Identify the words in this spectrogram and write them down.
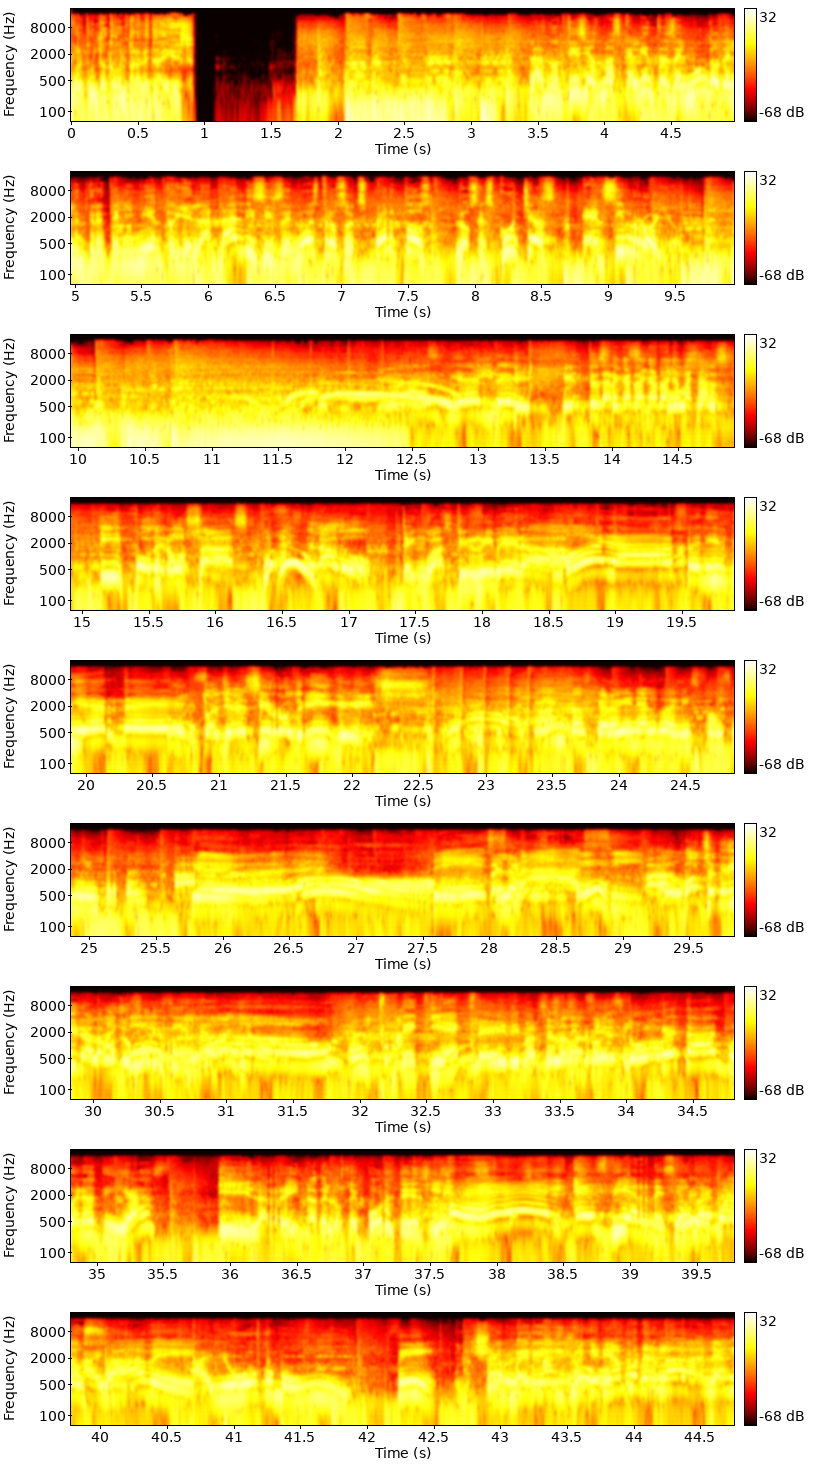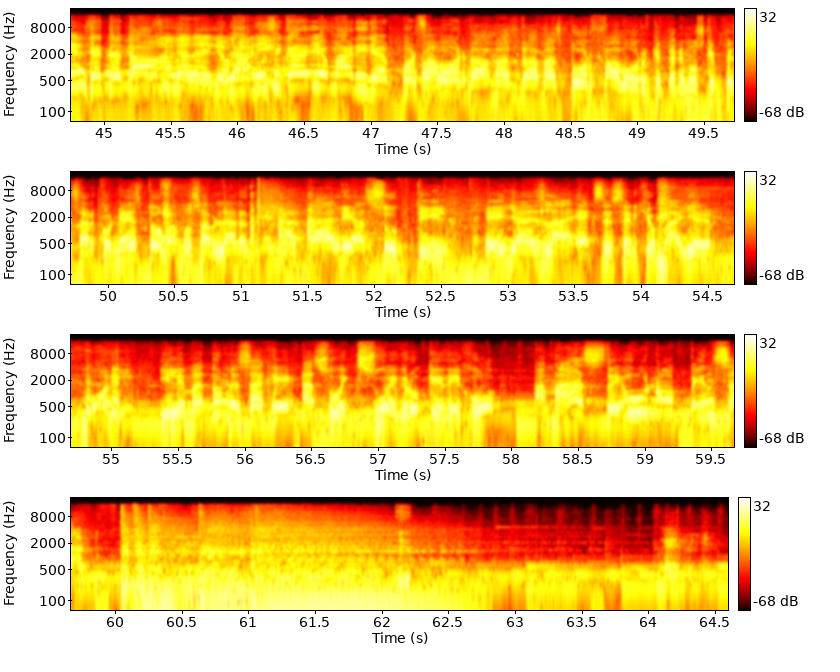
boostmobile.com para detalles. Las noticias más calientes del mundo del entretenimiento y el análisis de nuestros expertos los escuchas en Sin Rollo. Inteligentes, exitosas y poderosas. De este lado tengo a Astrid Rivera. Hola, feliz viernes. Junto a Jessy Rodríguez. Atentos, que ahora viene algo de Luis Ponce muy importante. ¿Qué? Despacito. Ah, Monse Medina, la voz de Aquí Euforia en Radio. Rollo. ¿De quién? Lady Marcela Sarmiento. ¿Qué tal? Buenos días. Y la reina de los deportes, Liz. ¡Hey! Es viernes y el Óyeme, cuerpo lo ahí- sabe. Ahí hubo como un... Sí. Un me querían poner la, la, te la toca- música de La Yomari. música de Yomari, ya, por favor. Damas, damas, por favor, que tenemos que empezar con esto. Vamos a hablar de Natalia Subtil. Ella es la ex de Sergio Mayer, Mori, y le manda un mensaje a su ex suegro que dejó a más de uno pensando. Bueno, y-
